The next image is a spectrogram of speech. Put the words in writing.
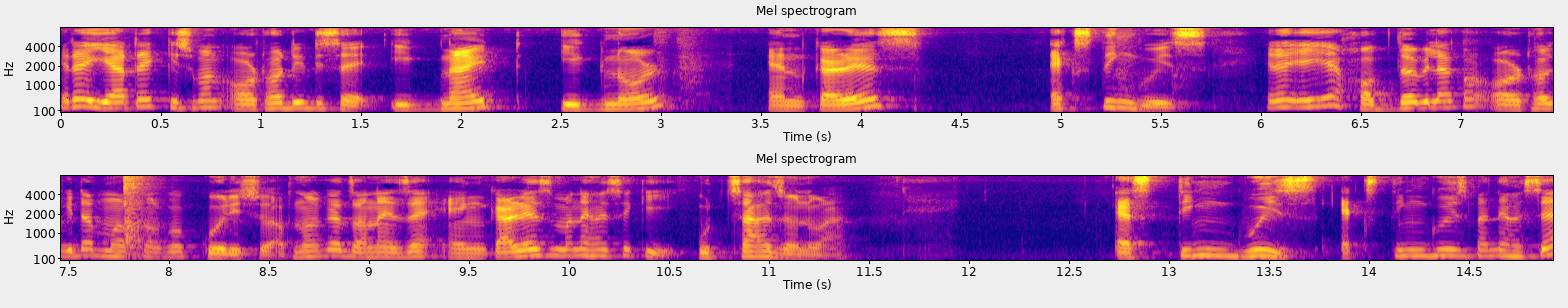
এতিয়া ইয়াতে কিছুমান অৰ্থ দি দিছে ইগনাইট ইগন'ৰ এনকাৰেজ এক্সটিংগুইছ এতিয়া এই শব্দবিলাকৰ অৰ্থকেইটা মই আপোনালোকক কৈ দিছোঁ। আপোনালোকে জানে যে এনকাৰেজ মানে হৈছে কি? উৎসাহ জনোৱা। এক্সটিংগুইছ এক্সটিংগুইছ মানে হৈছে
